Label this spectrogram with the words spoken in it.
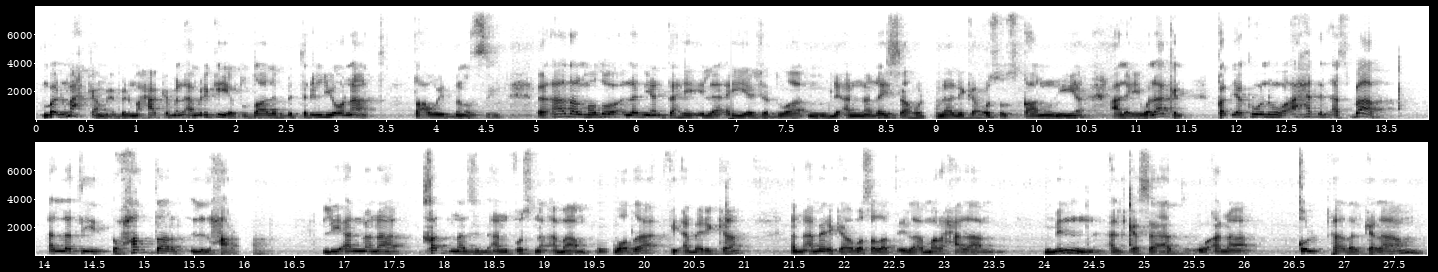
بالمحكمة بالمحاكم الأمريكية تطالب بتريليونات تعويض من الصين. هذا الموضوع لن ينتهي إلى أي جدوى لأن ليس هنالك أسس قانونية عليه. ولكن قد يكون هو أحد الأسباب التي تحضر للحرب. لأننا قد نجد أنفسنا أمام وضع في أمريكا أن أمريكا وصلت إلى مرحلة من الكساد وأنا قلت هذا الكلام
